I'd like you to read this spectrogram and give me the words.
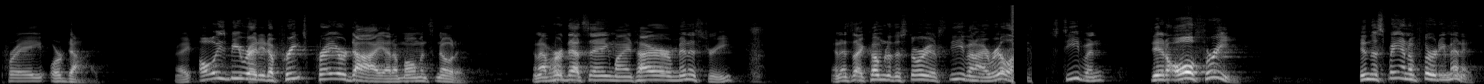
pray, or die. Right? Always be ready to preach, pray, or die at a moment's notice. And I've heard that saying my entire ministry. And as I come to the story of Stephen, I realize Stephen did all three in the span of 30 minutes.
